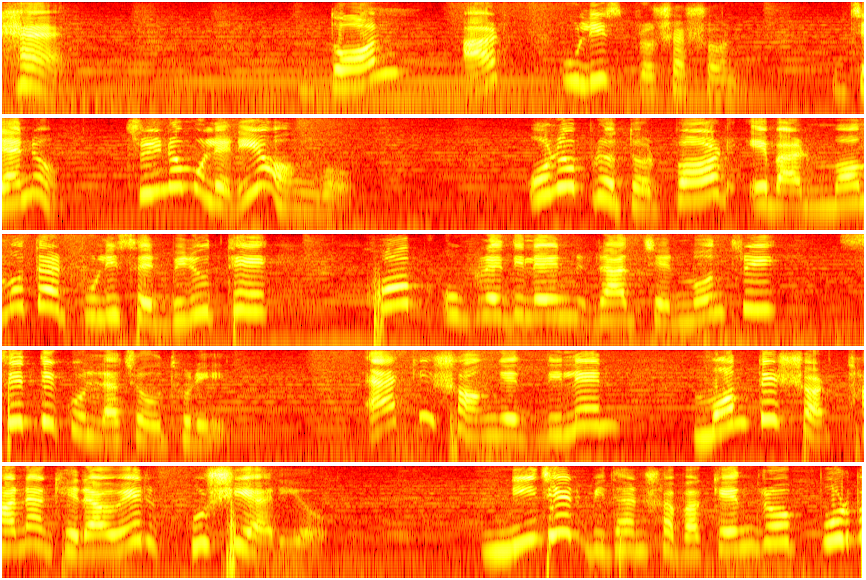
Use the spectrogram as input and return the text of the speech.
হ্যাঁ দল আর পুলিশ প্রশাসন যেন তৃণমূলেরই অঙ্গ। অনুব্রতর পর এবার মমতার পুলিশের বিরুদ্ধে ক্ষোভ উগরে দিলেন রাজ্যের মন্ত্রী সিদ্দিকুল্লা চৌধুরী। একই সঙ্গে দিলেন মন্তেশ্বর থানা ঘেরাওয়ের হুঁশিয়ারিও। নিজের বিধানসভা কেন্দ্র পূর্ব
